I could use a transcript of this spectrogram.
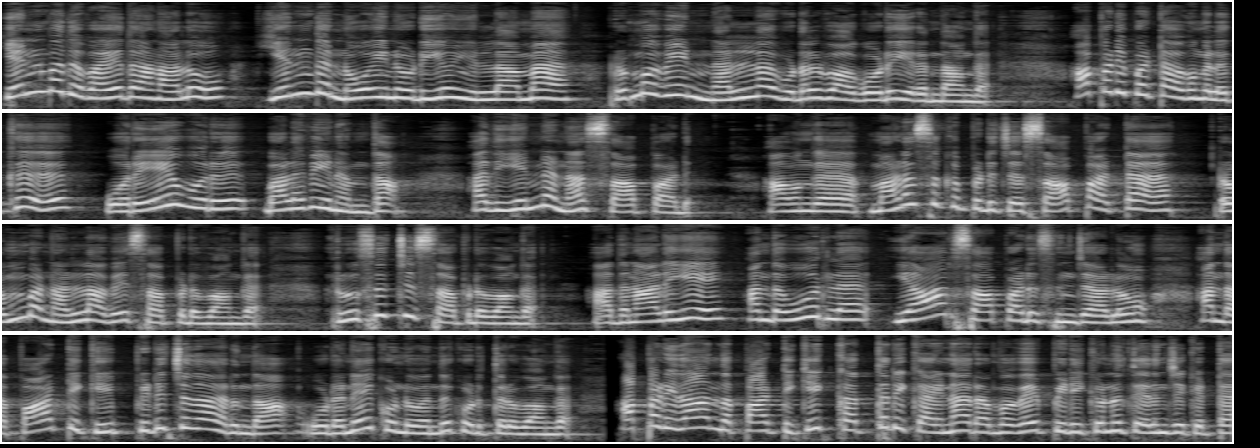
எண்பது வயதானாலும் எந்த நோய் நொடியும் இல்லாமல் ரொம்பவே நல்ல உடல்வாகோடு இருந்தாங்க. அப்படிப்பட்ட அவங்களுக்கு ஒரே ஒரு பலவீனம்தான். அது என்னன்னா சாப்பாடு. அவங்க மனசுக்கு பிடிச்ச சாப்பாட்டை ரொம்ப நல்லாவே சாப்பிடுவாங்க. ருசித்து சாப்பிடுவாங்க. அதனாலேயே அந்த ஊரில் யார் சாப்பாடு செஞ்சாலும் அந்த பாட்டிக்கு பிடிச்சதா இருந்தால் உடனே கொண்டு வந்து கொடுத்துருவாங்க. அப்படி தான் அந்த பாட்டிக்கு கத்திரிக்காய்னா ரொம்பவே பிடிக்கும்னு தெரிஞ்சுக்கிட்ட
